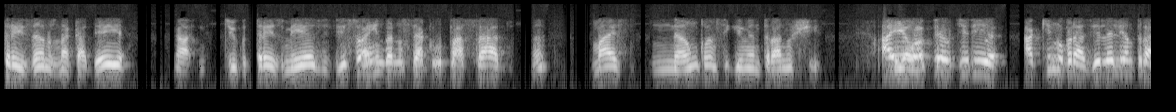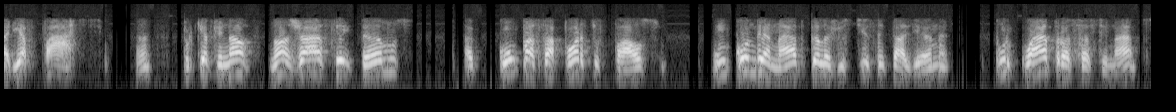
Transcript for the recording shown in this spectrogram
três anos na cadeia, ah, digo três meses, isso ainda no século passado, né? mas não conseguiu entrar no Chile. Aí eu, eu diria, aqui no Brasil ele entraria fácil, né? porque afinal nós já aceitamos uh, com passaporte falso um condenado pela justiça italiana por quatro assassinatos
